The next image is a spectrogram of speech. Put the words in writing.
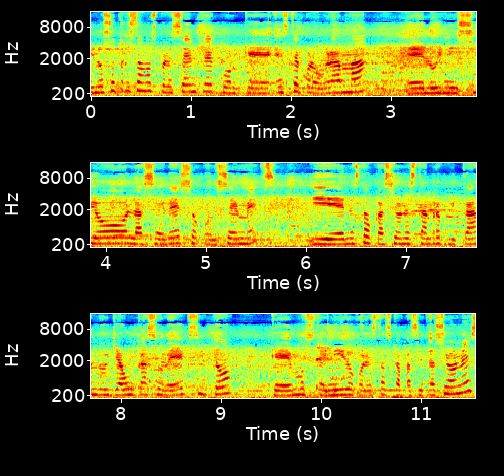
Y nosotros estamos presentes porque este programa eh, lo inició la CEDESO con CEMEX y en esta ocasión están replicando ya un caso de éxito que hemos tenido con estas capacitaciones.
